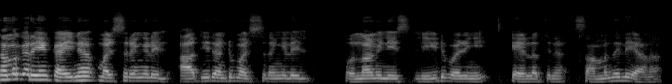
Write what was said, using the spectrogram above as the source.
നമുക്കറിയാം കഴിഞ്ഞ മത്സരങ്ങളിൽ ആദ്യ രണ്ട് മത്സരങ്ങളിൽ ഒന്നാം ഇന്നീസ് ലീഡ് വഴങ്ങി കേരളത്തിന് സമനിലയാണ്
